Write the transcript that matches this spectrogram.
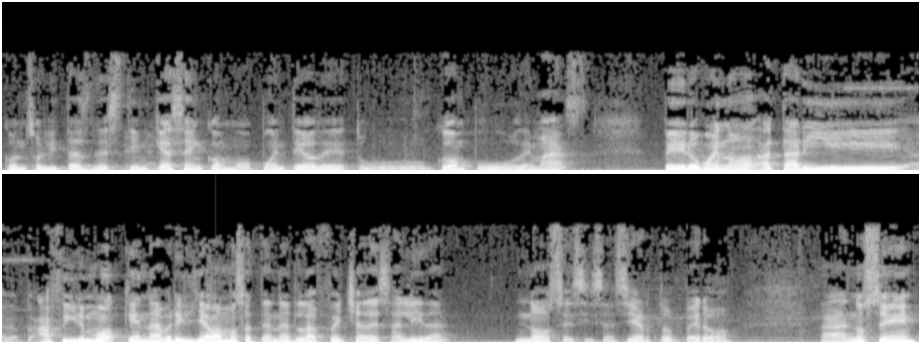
consolitas de Steam que hacen como puenteo de tu compu o demás. Pero bueno, Atari afirmó que en abril ya vamos a tener la fecha de salida. No sé si sea cierto, pero... Ah, no sé.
